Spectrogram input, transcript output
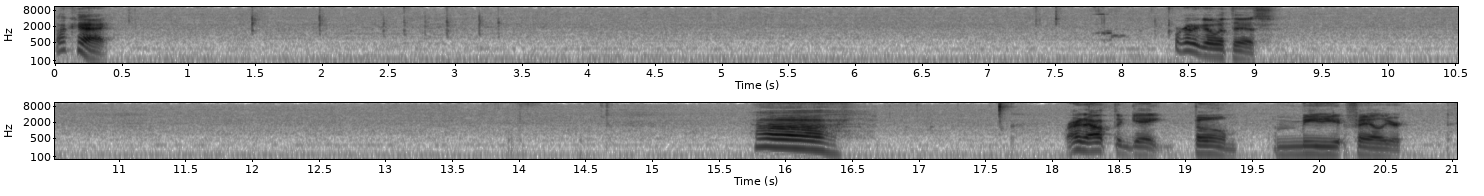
Okay. We're gonna go with this. right out the gate. Boom. Immediate failure.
